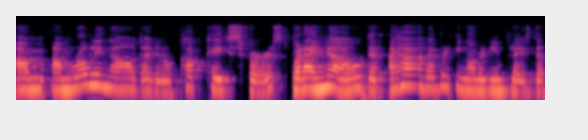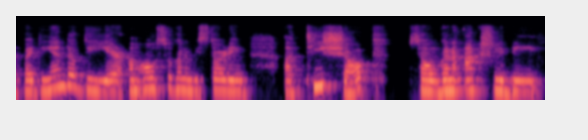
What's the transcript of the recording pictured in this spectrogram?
I'm, I'm rolling out, I don't know, cupcakes first, but I know that I have everything already in place that by the end of the year, I'm also going to be starting a tea shop. So I'm going to actually be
